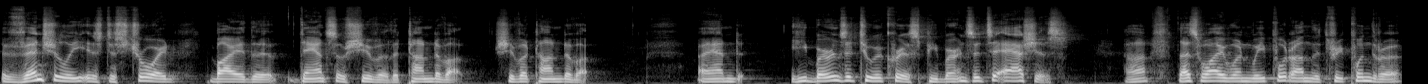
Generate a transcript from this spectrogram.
eventually is destroyed by the dance of Shiva, the Tandava, Shiva Tandava. And he burns it to a crisp, he burns it to ashes. Uh, that's why when we put on the Tripundra,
